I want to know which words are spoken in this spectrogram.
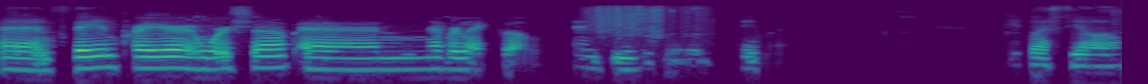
and stay in prayer and worship and never let go. In Jesus' name, amen. Be blessed, y'all.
